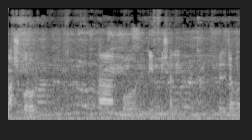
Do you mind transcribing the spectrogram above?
বাসকরল তারপর তিন মিশালি ভেজিটেবল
